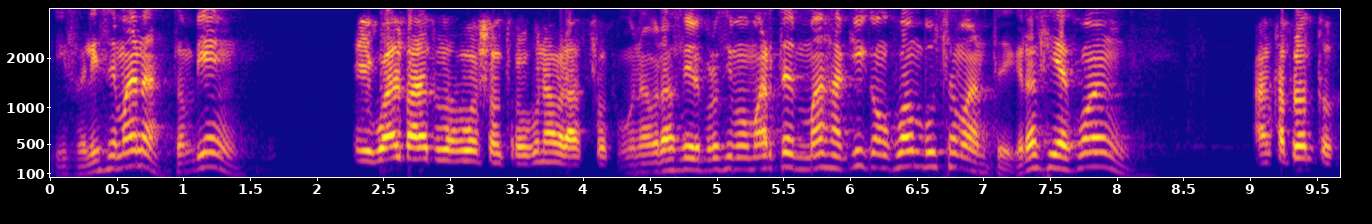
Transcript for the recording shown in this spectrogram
y feliz semana también. Igual para todos vosotros, un abrazo. Un abrazo y el próximo martes más aquí con Juan Bustamante. Gracias, Juan. Hasta pronto.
